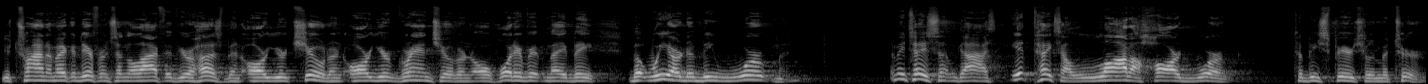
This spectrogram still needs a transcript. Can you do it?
you're trying to make a difference in the life of your husband or your children or your grandchildren or whatever it may be. But we are to be workmen. Let me tell you something, guys. It takes a lot of hard work to be spiritually mature.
